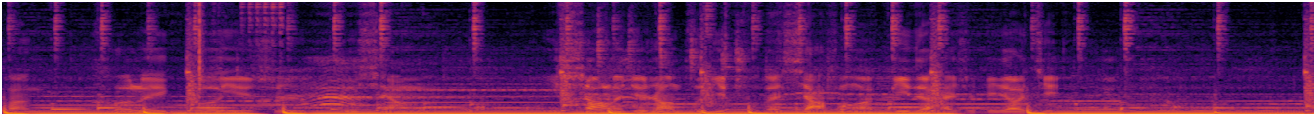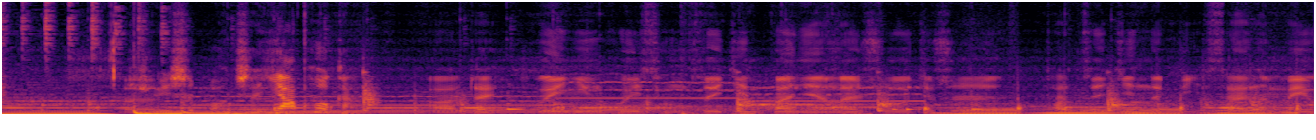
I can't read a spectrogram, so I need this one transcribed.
看克雷格也是不想一。上来就让自己处在下风啊，逼得还是比较紧，属于是保持压迫感啊。对，魏宁辉从最近半年来说，就是他最近的比赛呢，没有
